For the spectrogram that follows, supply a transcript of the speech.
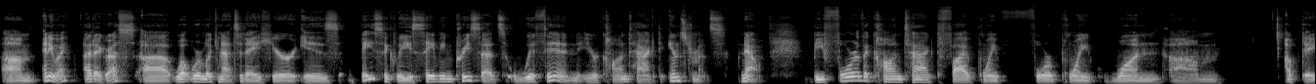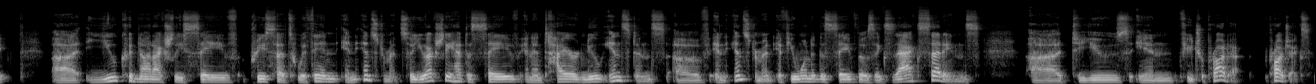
Um, anyway, I digress. Uh, what we're looking at today here is basically saving presets within your Kontakt instruments. Now, before the Kontakt 5.4.1 um, update, uh, you could not actually save presets within an instrument. So you actually had to save an entire new instance of an instrument if you wanted to save those exact settings uh, to use in future product projects.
